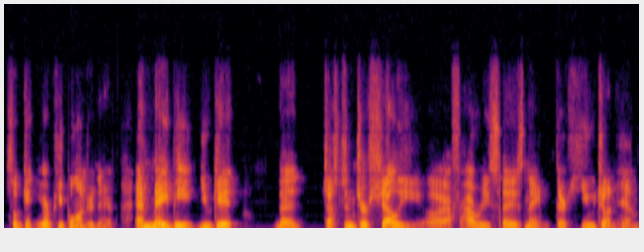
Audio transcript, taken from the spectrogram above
So get your people under there, and maybe you get the Justin Jirschele or however you say his name. They're huge on him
